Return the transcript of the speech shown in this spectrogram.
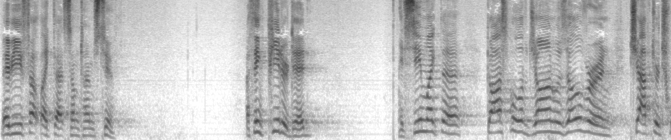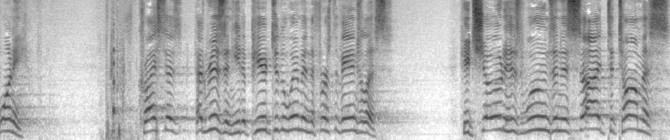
Maybe you felt like that sometimes too. I think Peter did. It seemed like the Gospel of John was over in chapter 20. Christ has, had risen. He'd appeared to the women, the first evangelists. He'd showed his wounds in his side to Thomas.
